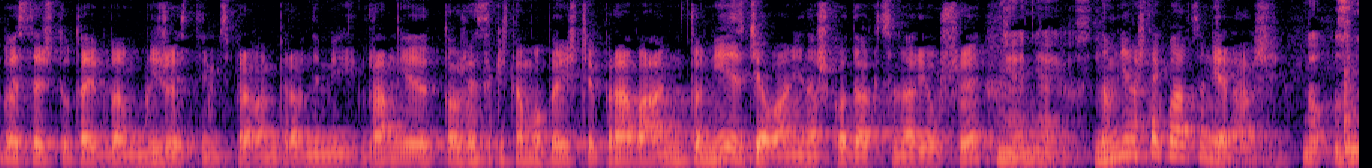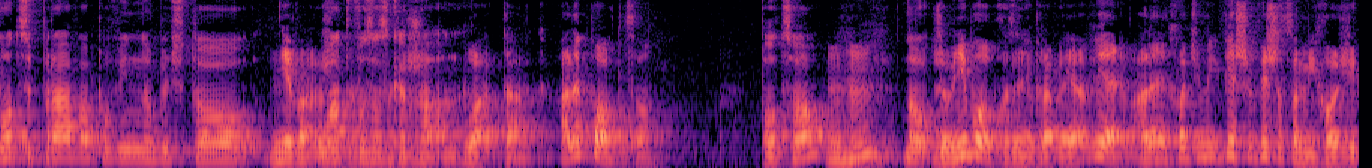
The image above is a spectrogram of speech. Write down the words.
bo jesteś tutaj bliżej z tymi sprawami prawnymi, dla mnie to, że jest jakieś tam obejście prawa, a to nie jest działanie na szkodę akcjonariuszy. Nie, nie jest. No mnie aż tak bardzo nie razi. No, z mocy prawa powinno być to Nieważne. łatwo zaskarżalne. Ła, tak, ale po co? Po co? Mhm. No, Żeby nie było obchodzenia prawa, ja wiem, ale chodzi mi, wiesz, wiesz o co mi chodzi.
